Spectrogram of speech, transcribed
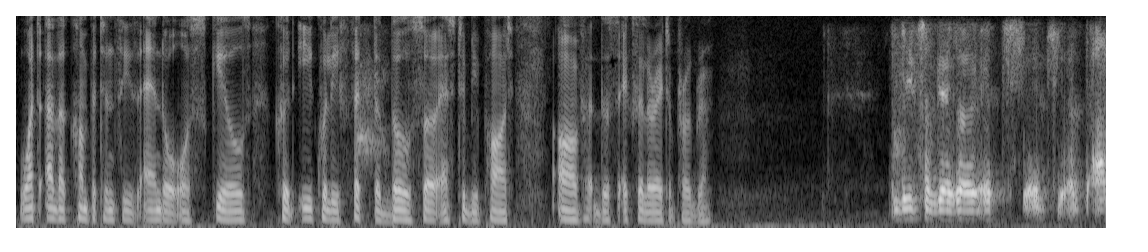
what other competencies and or, or skills could equally fit the bill so as to be part of this accelerator program? Indeed, it's it's. I,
